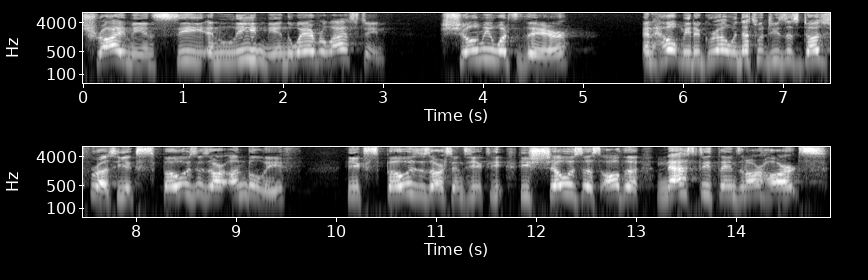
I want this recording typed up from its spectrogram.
try me, and see, and lead me in the way everlasting. Show me what's there and help me to grow. And that's what Jesus does for us. He exposes our unbelief, He exposes our sins, He, he, he shows us all the nasty things in our hearts,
